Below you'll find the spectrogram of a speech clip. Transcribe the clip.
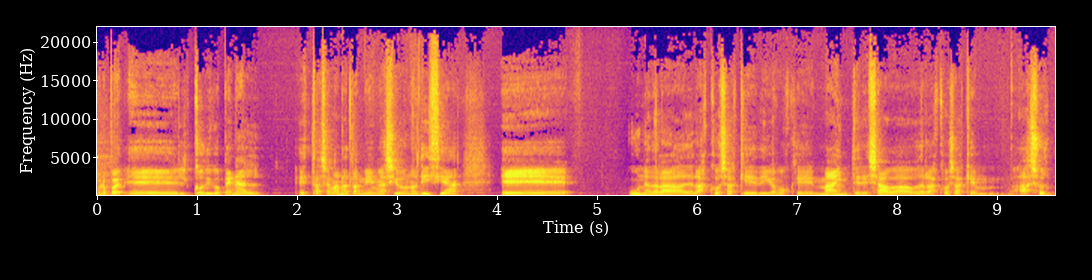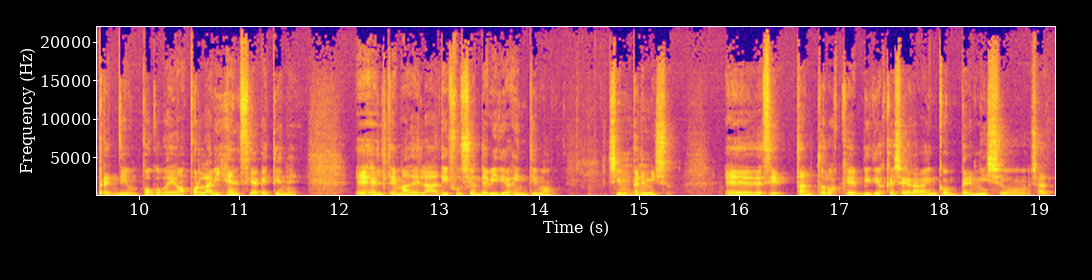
Bueno, pues eh, el Código Penal esta semana también ha sido noticia. Eh, una de, la- de las cosas que digamos que más interesaba o de las cosas que ha sorprendido un poco, digamos, por la vigencia que tiene, es el tema de la difusión de vídeos íntimos sin permiso. Es decir, tanto los que vídeos que se graben con permiso, o sea,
